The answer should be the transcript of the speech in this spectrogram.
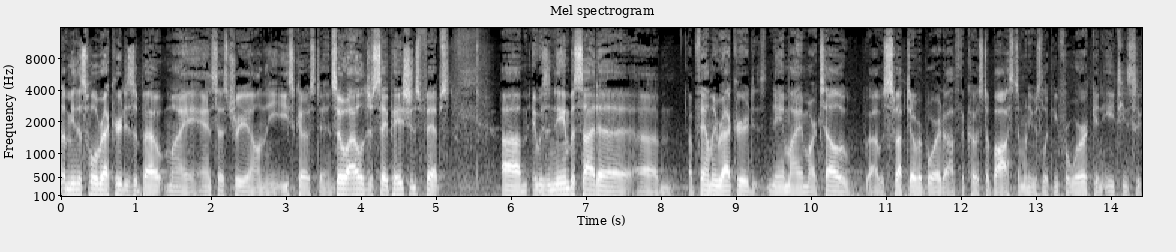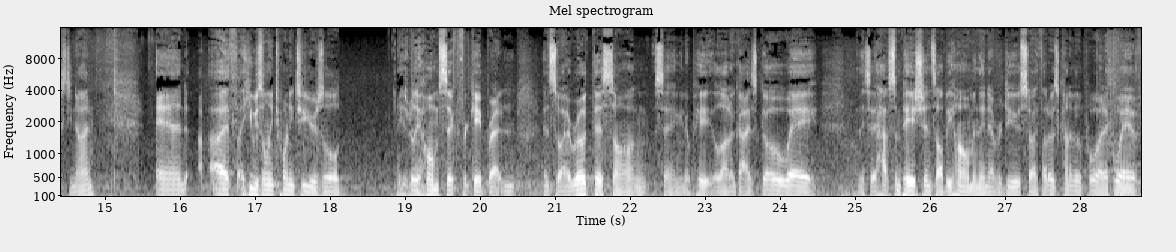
I mean, this whole record is about my ancestry on the East Coast, and so I will just say Patience Phipps. Um, it was a name beside a, um, a family record, Nehemiah Martel, who uh, was swept overboard off the coast of Boston when he was looking for work in 1869. And th- he was only 22 years old. He was really homesick for Cape Breton. And so I wrote this song saying, you know, a lot of guys go away. And they say, have some patience, I'll be home, and they never do. So I thought it was kind of a poetic way of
